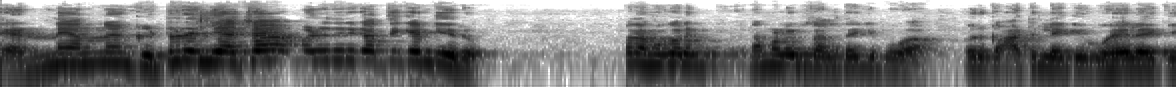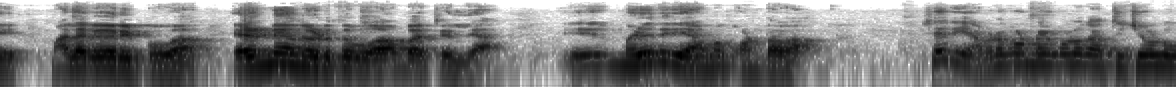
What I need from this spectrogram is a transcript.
എണ്ണയൊന്നും കിട്ടണില്ല വെച്ചാൽ മെഴുതിരി കത്തിക്കേണ്ടി വരും. ഇപ്പൊ നമുക്കൊരു നമ്മളൊരു സ്ഥലത്തേക്ക് പോവുക ഒരു കാട്ടിലേക്ക് ഗുഹയിലേക്ക് മല കയറി പോവുക എണ്ണയൊന്നും എടുത്ത് പോകാൻ പറ്റില്ല. മെഴുതിരിയാകുമ്പോൾ കൊണ്ടുപോവാം. ശരി അവിടെ കൊണ്ടുപോയിക്കോളൂ കത്തിച്ചോളൂ.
